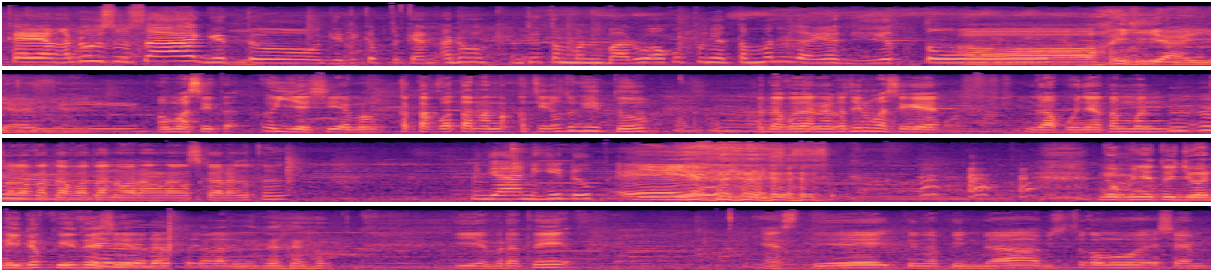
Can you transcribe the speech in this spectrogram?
kayak yang aduh susah gitu Jadi kepikiran, aduh nanti teman baru aku punya temen gak ya gitu oh iya iya Gitu iya sih. oh masih oh iya sih emang ketakutan anak kecil tuh gitu ketakutan anak kecil masih kayak nggak punya temen kalau ketakutan orang-orang sekarang tuh Menjalani hidup eh. Iya. nggak punya tujuan hidup itu sih Iya, kata-kata. Iya berarti SD pindah-pindah, habis itu kamu SMP,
